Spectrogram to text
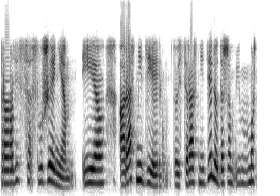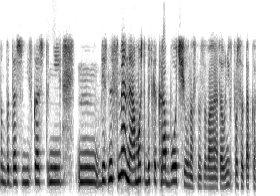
проводить служение, и а, раз в неделю, то есть раз в неделю, даже, можно бы даже не сказать, что не бизнесмены, а может быть как рабочие у нас называются, у них просто так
